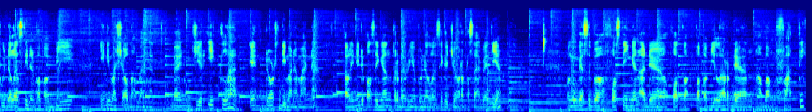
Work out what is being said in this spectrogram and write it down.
Bunda Lesti dan Papa B ini Masya Allah banget. Banjir iklan, endorse di mana-mana. Kali ini di postingan terbarunya Bunda Lesti Kejora persahabat ya. Mengunggah sebuah postingan ada foto Papa Bilar dan Abang Fatih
